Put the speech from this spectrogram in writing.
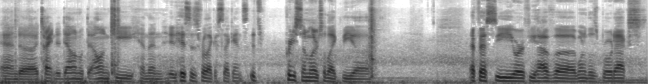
and uh, I tightened it down with the Allen key and then it hisses for like a second. It's pretty similar to like the uh, FSC or if you have uh, one of those Brodax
